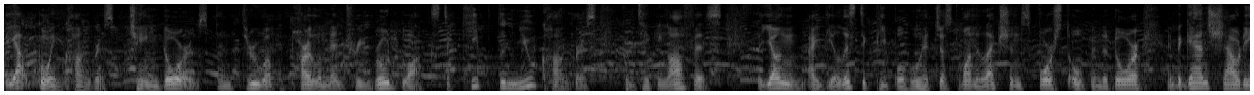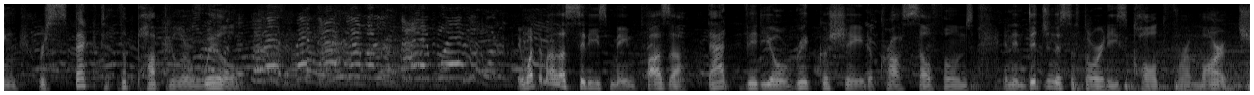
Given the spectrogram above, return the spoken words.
The outgoing Congress chained doors and threw up parliamentary roadblocks to keep the new Congress from taking office. The young, idealistic people who had just won elections forced open the door and began shouting, Respect the popular will. In Guatemala City's main plaza, that video ricocheted across cell phones, and indigenous authorities called for a march.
